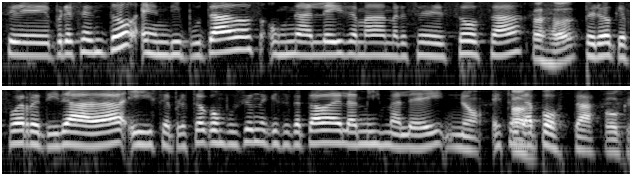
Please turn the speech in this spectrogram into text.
Se presentó en diputados una ley llamada Mercedes Sosa, Ajá. pero que fue retirada y se prestó a confusión de que se trataba de la misma ley. No, esta es Ah, la posta. ok.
